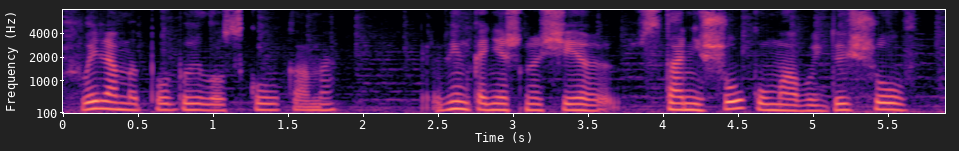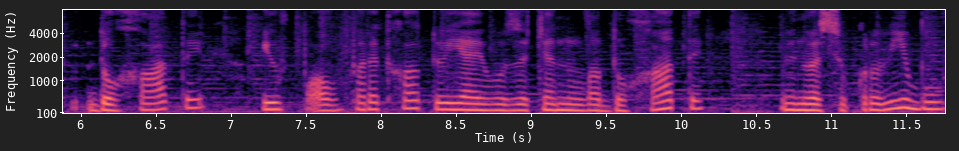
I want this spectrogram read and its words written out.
хвилями побило осколками. Він, звісно, ще в стані шоку, мабуть, дійшов до хати і впав перед хатою. Я його затягнула до хати. Він весь у крові був.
